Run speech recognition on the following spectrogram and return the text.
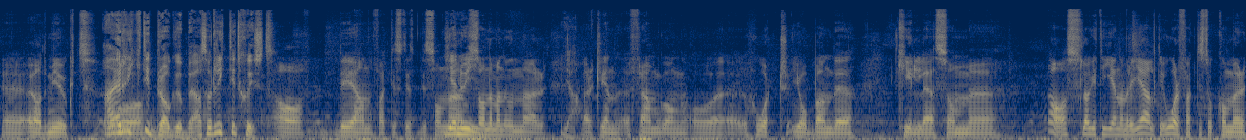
eh, ödmjukt. Han är en riktigt bra gubbe, alltså riktigt schysst. Ja, det är han faktiskt. Det, det är sådana, sådana man unnar ja. verkligen framgång och hårt jobbande kille som ja, slagit igenom rejält i år faktiskt och kommer,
